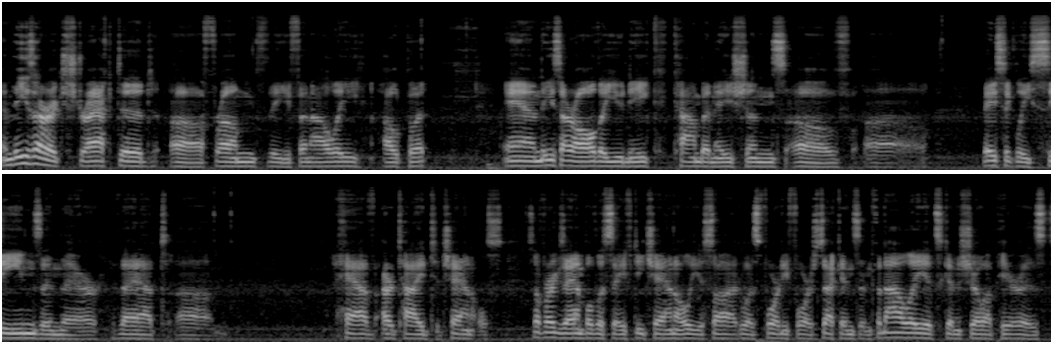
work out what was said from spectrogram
and these are extracted uh, from the finale output, and these are all the unique combinations of uh, basically scenes in there that um, have are tied to channels. So for example, the safety channel, you saw it was 44 seconds in finale. It's going to show up here as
